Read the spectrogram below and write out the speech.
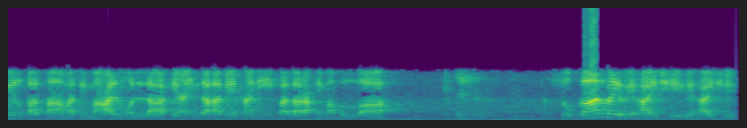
في القسامة مع الملاك عند ابي حنيفه رحمه الله. سکان بھائی رہائشی رہائشی،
